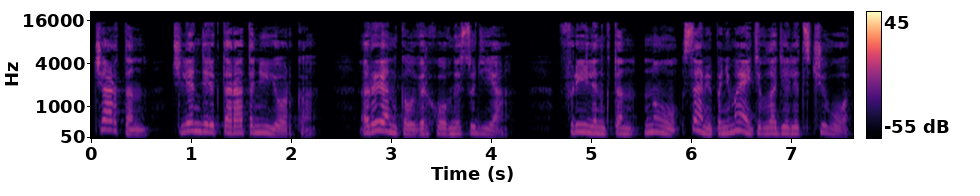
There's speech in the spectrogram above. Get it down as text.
Чартон – член директората Нью-Йорка, Ренкл – верховный судья, Фрилингтон, ну, сами понимаете, владелец чего,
